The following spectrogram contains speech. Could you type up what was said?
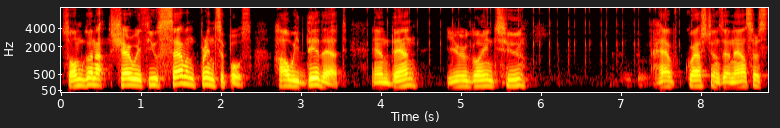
So I'm going to share with you seven principles how we did that. And then you're going to have questions and answers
